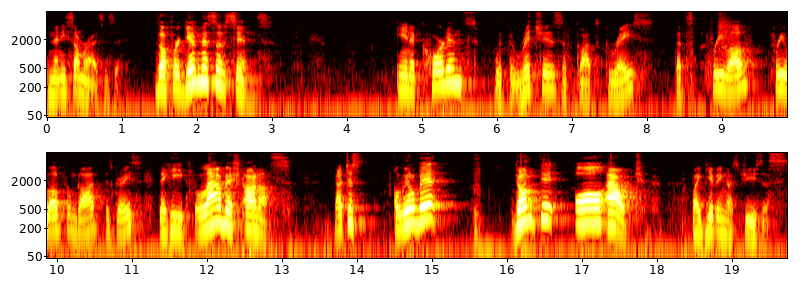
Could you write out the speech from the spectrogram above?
And then he summarizes it the forgiveness of sins in accordance with the riches of God's grace. That's free love, free love from God, His grace, that He lavished on us. Not just a little bit, dumped it all out by giving us Jesus.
